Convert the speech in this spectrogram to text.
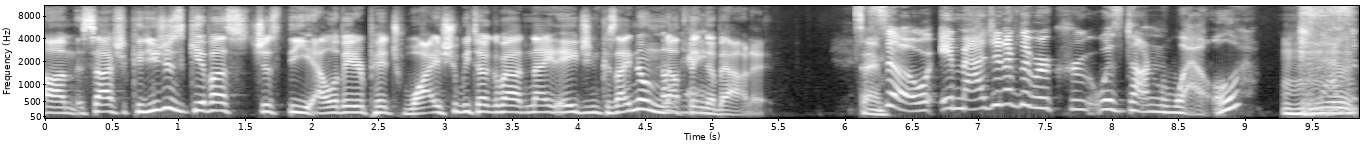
Um, Sasha, could you just give us just the elevator pitch? Why should we talk about Night Agent? Because I know nothing Okay. about it. Same. so imagine if the recruit was done well. That's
